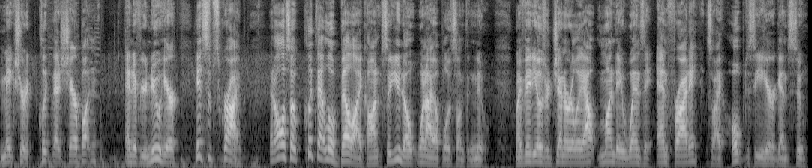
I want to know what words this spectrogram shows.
make sure to click that share button, and if you're new here, hit subscribe. And also, click that little bell icon so you know when I upload something new. My videos are generally out Monday, Wednesday, and Friday, so I hope to see you here again soon.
